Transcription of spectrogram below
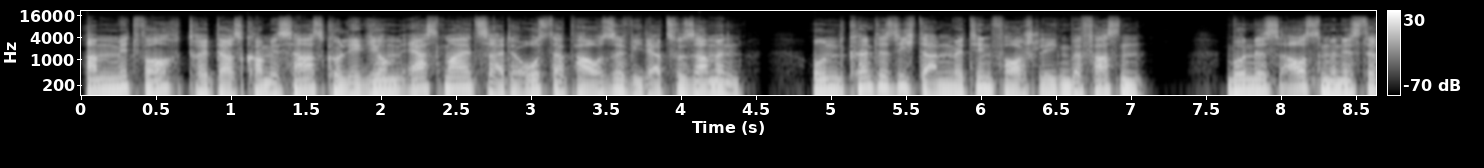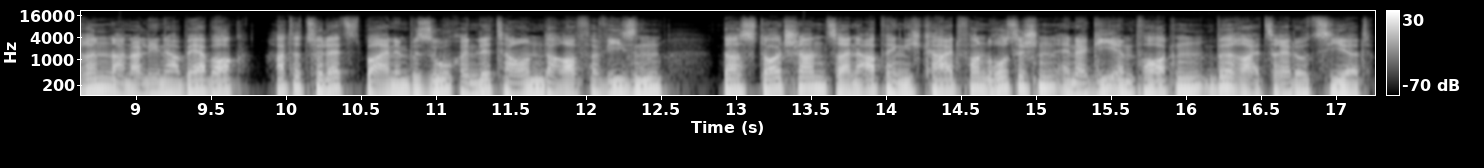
Am Mittwoch tritt das Kommissarskollegium erstmals seit der Osterpause wieder zusammen und könnte sich dann mit den Vorschlägen befassen. Bundesaußenministerin Annalena Baerbock hatte zuletzt bei einem Besuch in Litauen darauf verwiesen, dass Deutschland seine Abhängigkeit von russischen Energieimporten bereits reduziert.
